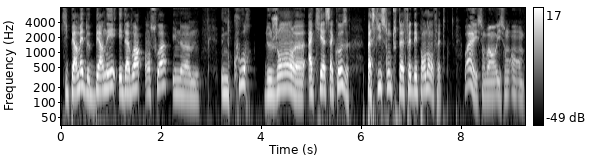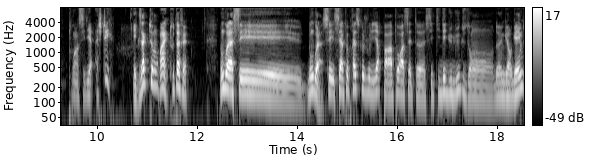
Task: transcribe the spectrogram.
qui permet de berner et d'avoir en soi une, une cour de gens acquis à sa cause, parce qu'ils sont tout à fait dépendants en fait. Ouais, ils sont, en- ils sont en- pour ainsi dire achetés. Exactement. Ouais. Tout à fait. Donc voilà, c'est donc voilà, c'est à peu près ce que je voulais dire par rapport à cette euh, cette idée du luxe dans Hunger Games.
